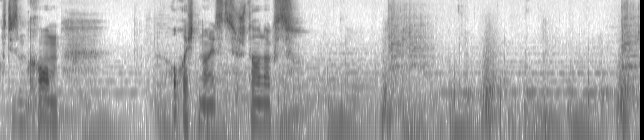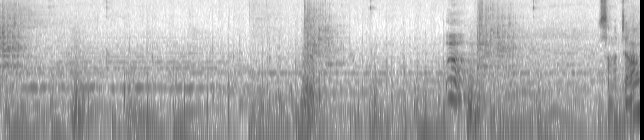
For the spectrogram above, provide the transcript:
Aus diesem Raum. Auch recht nice, diese Starlachs. Was haben wir da?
